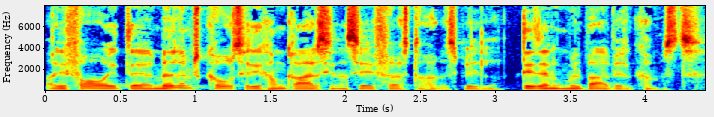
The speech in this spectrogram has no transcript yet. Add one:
og de får et øh, medlemskort, så de kommer gratis ind og se førsteholdet spille. Det er den umiddelbare velkomst.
